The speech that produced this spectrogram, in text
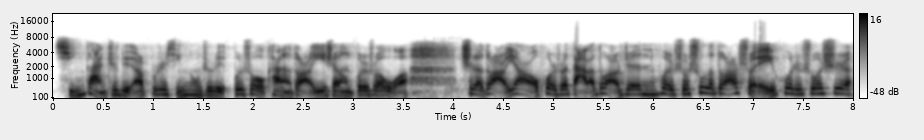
情感之旅，而不是行动之旅。不是说我看了多少医生，不是说我吃了多少药，或者说打了多少针，或者说输了多少水，或者说是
